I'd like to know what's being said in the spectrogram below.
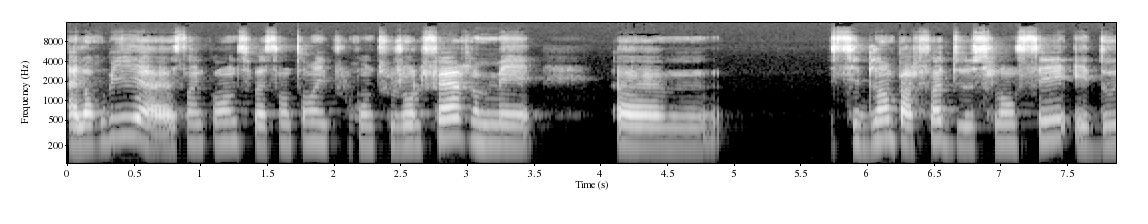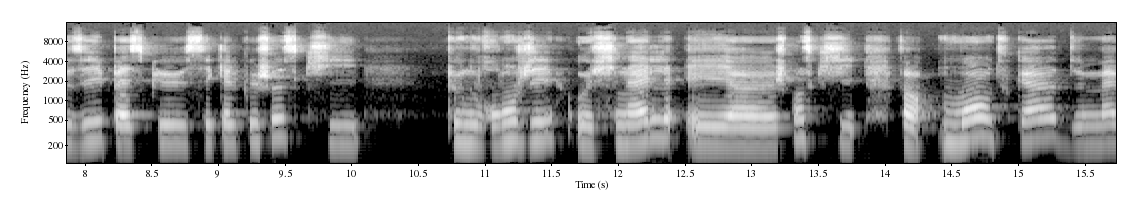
alors oui, à 50, 60 ans, ils pourront toujours le faire, mais euh, c'est bien parfois de se lancer et d'oser parce que c'est quelque chose qui peut nous ronger au final. Et euh, je pense que, enfin, moi en tout cas, de ma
